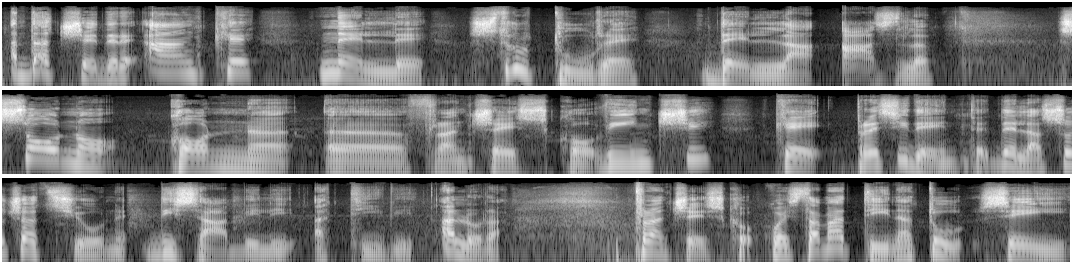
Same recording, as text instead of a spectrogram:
ad accedere anche nelle strutture della ASL. Sono con eh, Francesco Vinci che è presidente dell'associazione Disabili Attivi. Allora, Francesco, questa mattina tu sei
